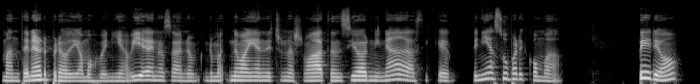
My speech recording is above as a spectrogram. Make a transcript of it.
mantener, pero digamos venía bien, o sea, no, me habían hecho una llamada de atención ni nada, así que venía súper cómoda. Pero,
